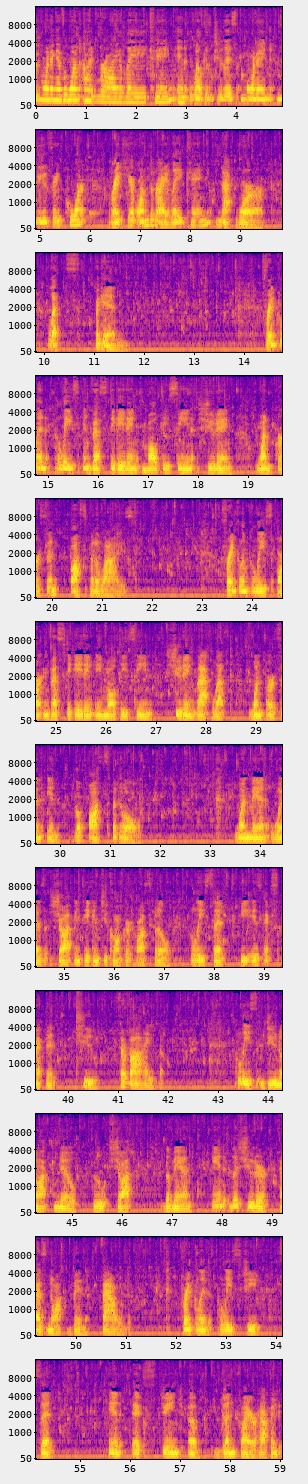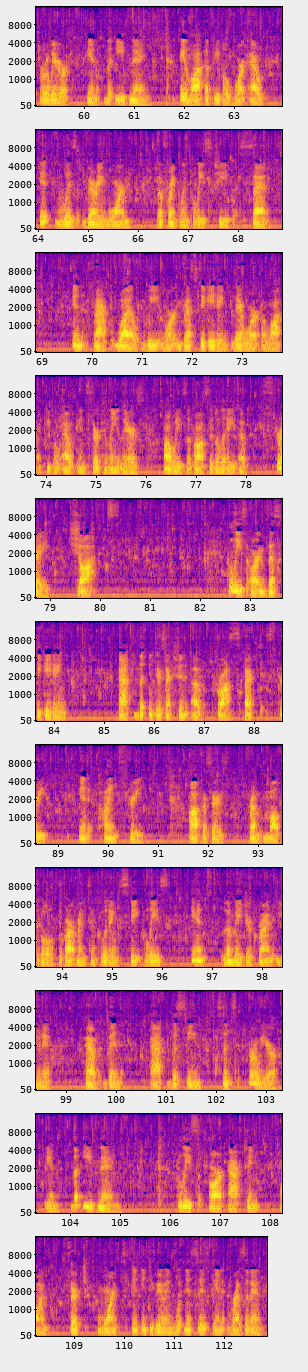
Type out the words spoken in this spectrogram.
Good morning, everyone. I'm Riley King, and welcome to this morning news report right here on the Riley King Network. Let's begin. Franklin police investigating multi-scene shooting. One person hospitalized. Franklin police are investigating a multi-scene shooting that left one person in the hospital. One man was shot and taken to Concord Hospital. Police said he is expected to survive. Police do not know who shot the man, and the shooter has not been found. Franklin Police Chief said an exchange of gunfire happened earlier in the evening. A lot of people were out. It was very warm, the Franklin police chief said. In fact, while we were investigating, there were a lot of people out, and certainly there's always the possibility of stray shots. Police are investigating at the intersection of Prospect Officers from multiple departments, including state police and the major crime unit, have been at the scene since earlier in the evening. Police are acting on search warrants and interviewing witnesses and residents.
